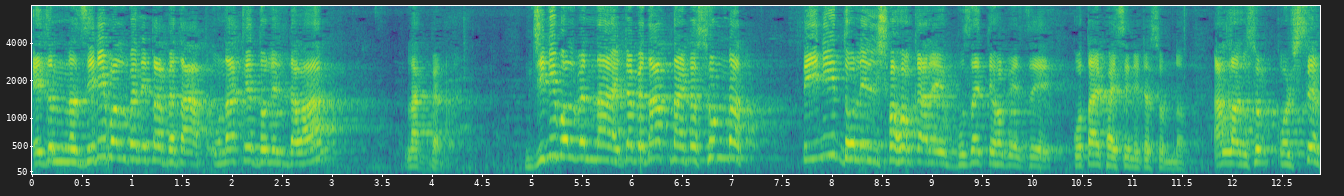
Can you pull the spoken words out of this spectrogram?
এই জন্য যিনি বলবেন এটা বেদাত ওনাকে দলিল দেওয়া লাগবে না। যিনি বলবেন না, এটা বেদাত না, এটা সুন্নত। তিনি দলিল সহকারে বুঝাইতে হবে যে কোথায় পাইছেন এটা শূন্য আল্লাহ রসুল করছেন,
